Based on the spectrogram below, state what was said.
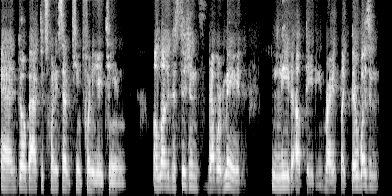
and go back to 2017, 2018, a lot of decisions that were made need updating, right? Like there wasn't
